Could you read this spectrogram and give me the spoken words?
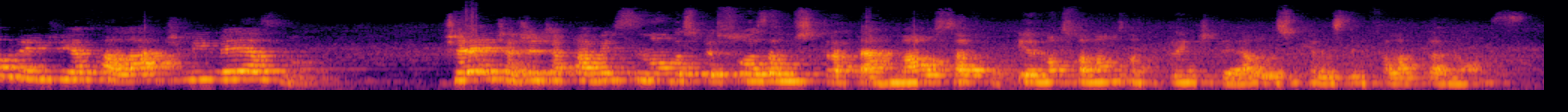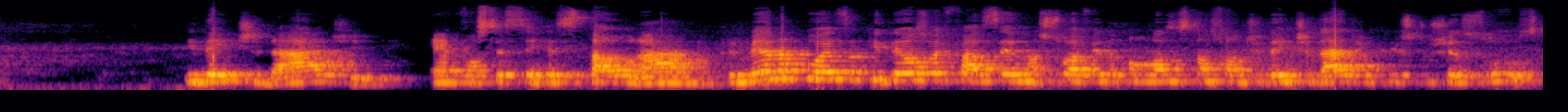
aprendi a falar de mim mesma. Gente, a gente acaba ensinando as pessoas a nos tratar mal, sabe por quê? Nós falamos na frente delas o que elas têm que falar para nós. Identidade é você ser restaurado. Primeira coisa que Deus vai fazer na sua vida, como nós estamos falando de identidade em Cristo Jesus,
